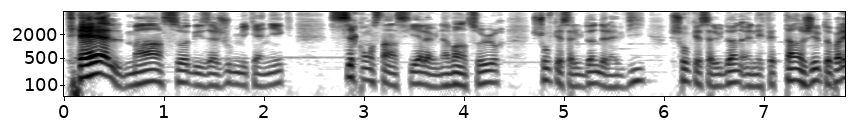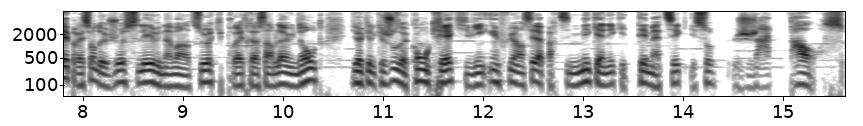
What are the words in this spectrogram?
tellement ça, des ajouts mécaniques circonstanciels à une aventure. Je trouve que ça lui donne de la vie. Je trouve que ça lui donne un effet tangible. Tu n'as pas l'impression de juste lire une aventure qui pourrait être ressemblée à une autre. Il y a quelque chose de concret qui vient influencer la partie mécanique et thématique. Et ça, j'adore ça.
